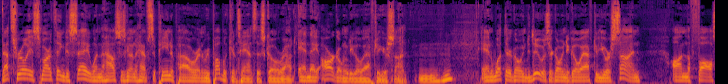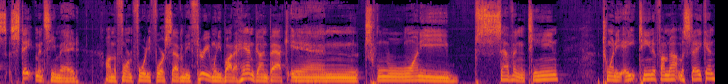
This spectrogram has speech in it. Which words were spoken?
that's really a smart thing to say when the House is going to have subpoena power in Republicans' hands this go around, and they are going to go after your son. Mm-hmm. And what they're going to do is they're going to go after your son on the false statements he made on the form 4473 when he bought a handgun back in 2017, 2018, if I'm not mistaken.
